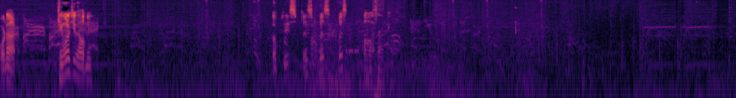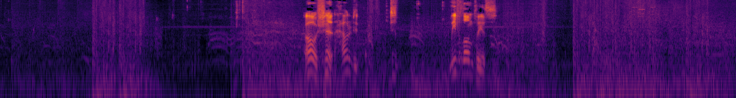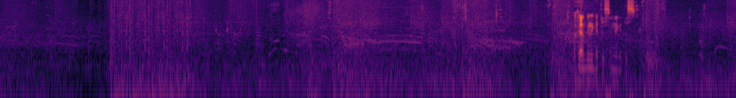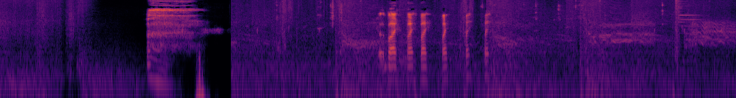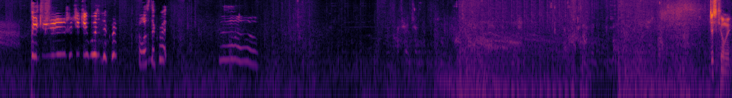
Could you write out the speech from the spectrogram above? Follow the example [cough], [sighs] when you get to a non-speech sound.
Or not. Can one of you help me? Oh, please, please, please, please. Oh, thank you. Oh shit, how did you... Just... Leave alone, please. Okay, I'm gonna get this, I'm gonna get this. Uh, bye, bye, bye, bye, bye, bye. It wasn't a crit. It wasn't a crit. No. Just kill me.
